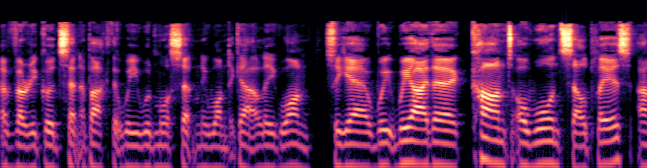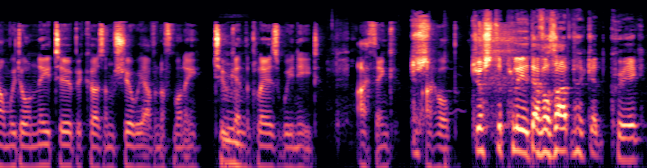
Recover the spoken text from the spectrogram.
a very good centre back that we would most certainly want to get out of League One. So yeah, we, we either can't or won't sell players, and we don't need to because I'm sure we have enough money to mm. get hmm. the players we need. I think. Just, I hope. Just to play devil's advocate, Craig.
